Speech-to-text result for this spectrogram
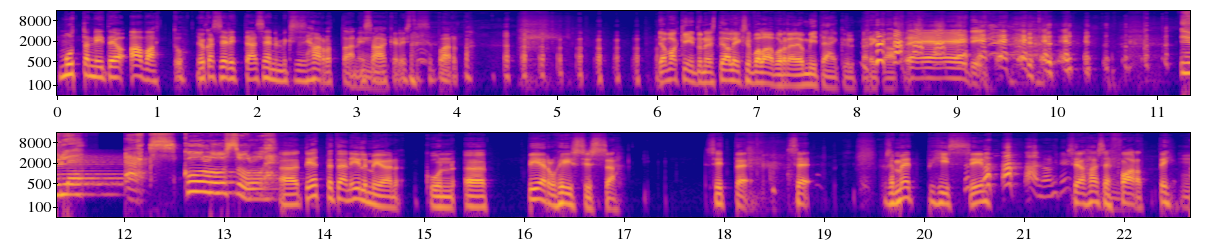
Mutta niitä ei ole avattu, joka selittää sen, miksi se harrottaa Mm. niin saakelisti se parta. Ja vakiintuneesti Aleksi Valavuorella ei ole mitään kylppärikaapia. Ei, niin. Yle X kuuluu sulle. Ö, Tiedätte tämän ilmiön, kun ö, pieru hississä, sitten se, se menet hissiin, siellä haisee fartti. Mm.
